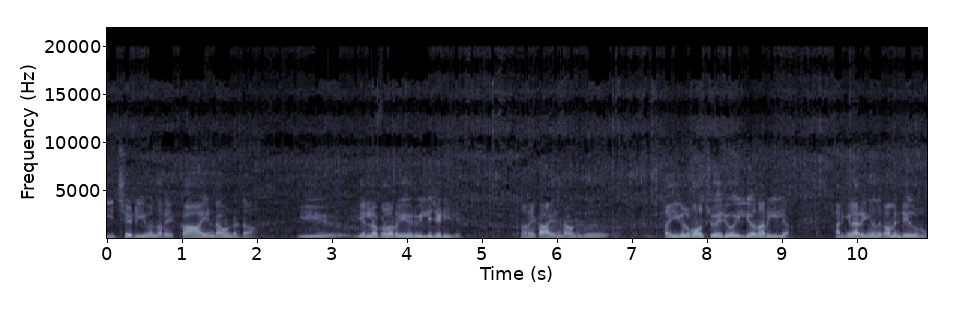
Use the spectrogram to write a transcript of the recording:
ഈ ചെടിയുമ്പോൾ നിറയെ കായ ഉണ്ടാവുന്നുണ്ട് കേട്ടോ. ഈ യെല്ലോ കളർ ഈ ഒരു വലിയ ചെടിയില്ലേ? നിറയെ കായ ഉണ്ടാവുന്നുണ്ട്. ഇത് തൈകൾ മുളച്ച് വരുമോ ഇല്ലയോ എന്ന് അറിയില്ല ആരെങ്കിലും ഒന്ന് കമന്റ് ചെയ്തോളൂ.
